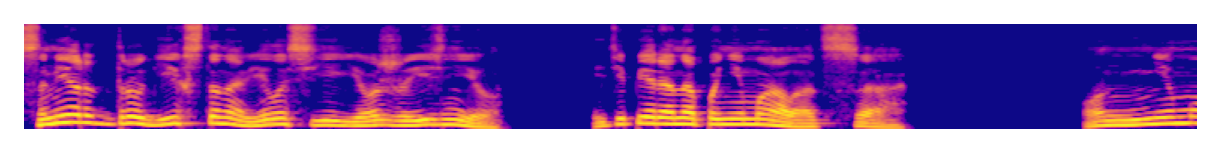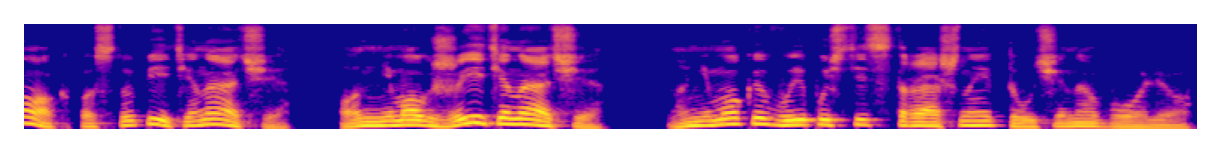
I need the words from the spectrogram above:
Смерть других становилась ее жизнью, и теперь она понимала отца. Он не мог поступить иначе, он не мог жить иначе, но не мог и выпустить страшные тучи на волю.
